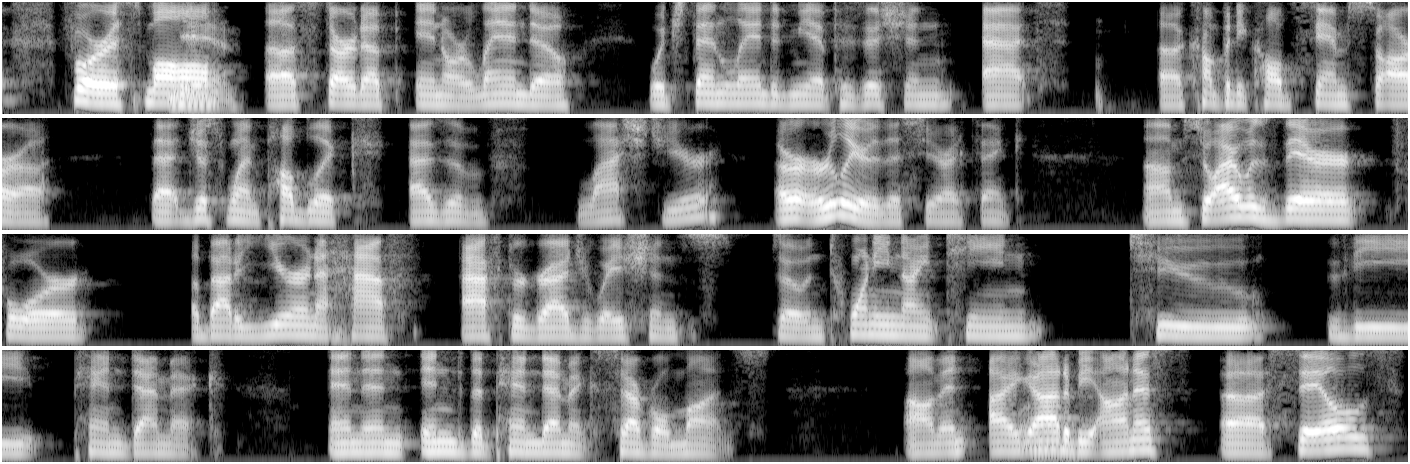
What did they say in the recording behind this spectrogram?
for a small yeah. uh, startup in Orlando, which then landed me a position at a company called Samsara that just went public as of last year or earlier this year, I think. Um, so I was there for about a year and a half after graduation. So in 2019 to the pandemic, and then into the pandemic several months. Um, and I wow. got to be honest, uh, sales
